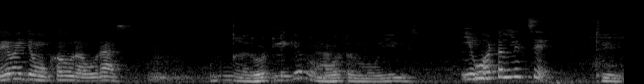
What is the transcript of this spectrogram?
રેવાય દે હું ખવડાવું રાસ. રોટલી કેમ હોટલમાં હોય એવી એ હોટલની જ છે? ઠીક.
